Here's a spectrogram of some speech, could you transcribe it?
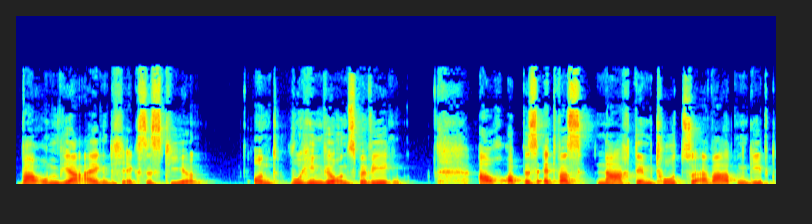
warum wir eigentlich existieren und wohin wir uns bewegen, auch ob es etwas nach dem Tod zu erwarten gibt,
